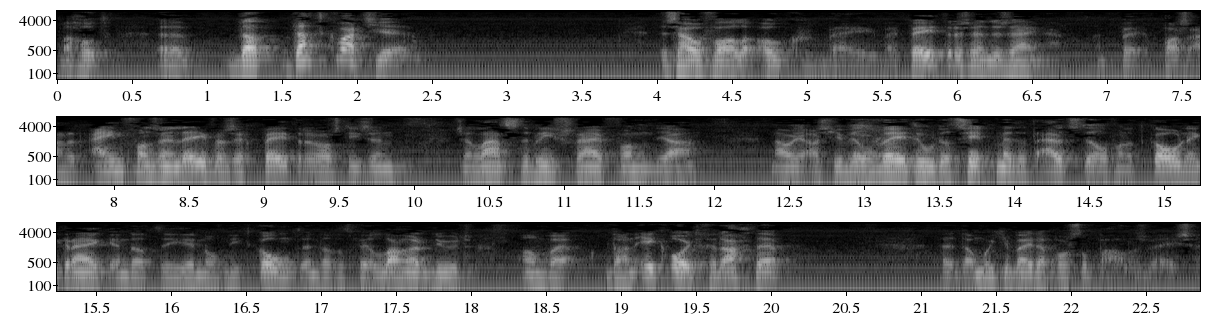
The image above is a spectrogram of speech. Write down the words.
Maar goed, uh, dat, dat kwartje zou vallen ook bij, bij Petrus en de zijnen. Pas aan het eind van zijn leven zegt Petrus, als hij zijn, zijn laatste brief schrijft van ja, nou ja, als je wil weten hoe dat zit met het uitstel van het koninkrijk en dat de Heer nog niet komt en dat het veel langer duurt dan, dan ik ooit gedacht heb, eh, dan moet je bij de apostel Paulus wezen.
